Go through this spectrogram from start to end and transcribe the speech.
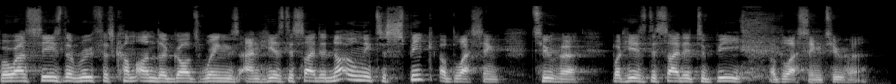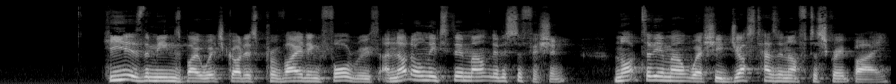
Boaz sees that Ruth has come under God's wings and he has decided not only to speak a blessing to her, but he has decided to be a blessing to her. He is the means by which God is providing for Ruth, and not only to the amount that is sufficient, not to the amount where she just has enough to scrape by,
